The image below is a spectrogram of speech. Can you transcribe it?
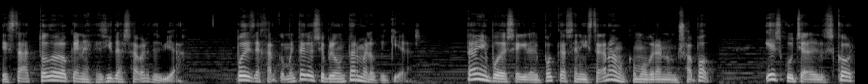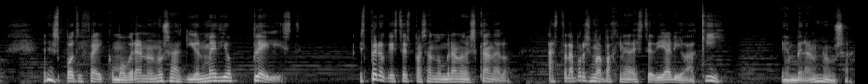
está todo lo que necesitas saber del viaje. Puedes dejar comentarios y preguntarme lo que quieras. También puedes seguir el podcast en Instagram como Verano Pod y escuchar el score en Spotify como Verano Nusa-medio playlist. Espero que estés pasando un verano de escándalo. Hasta la próxima página de este diario aquí en Verano Nusa.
